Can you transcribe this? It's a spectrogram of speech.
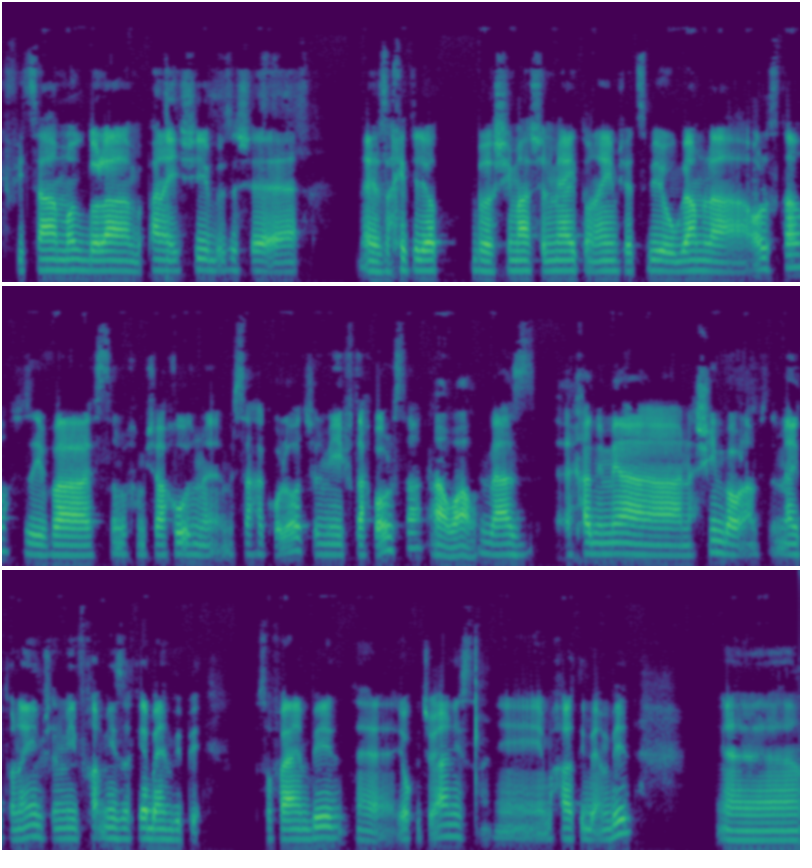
קפיצה מאוד גדולה בפן האישי, בזה שזכיתי להיות ברשימה של 100 עיתונאים שהצביעו גם לאולסטאר, שזה היווה 25% מסך הקולות של מי יפתח באולסטאר, אה, וואו. ואז אחד ממאה אנשים בעולם, שזה 100 עיתונאים של מי, יבחר- מי יזכה ב-MVP. בסוף היה אמביד, אה, יוקיץ' או יאניס, אני בחרתי באמביד. אה,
